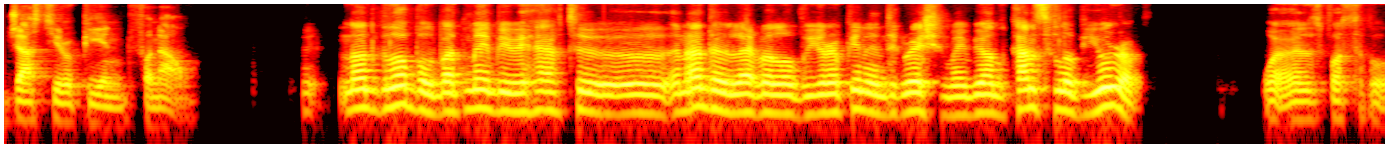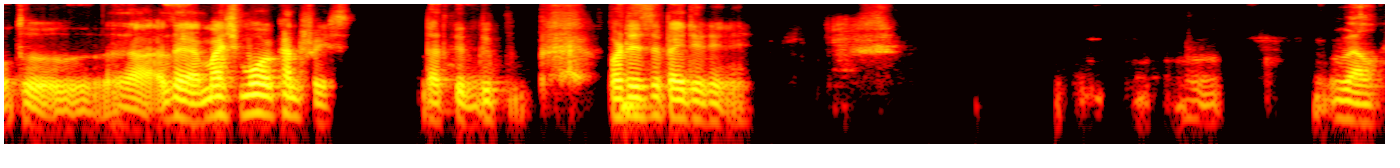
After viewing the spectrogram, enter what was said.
just European for now. Not global, but maybe we have to uh, another level of European integration, maybe on Council of Europe, where it's possible to, uh, there are much more countries that could be participated in it. Well,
